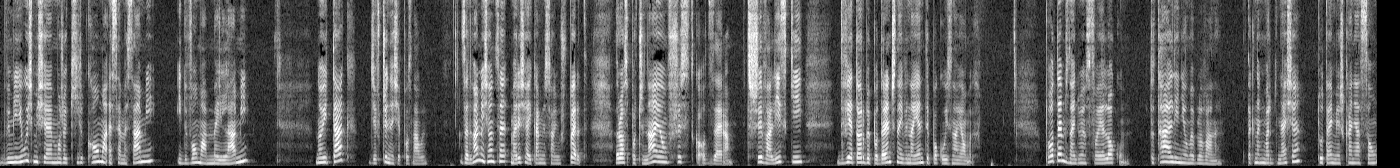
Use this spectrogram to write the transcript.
Wymieniłyśmy się może kilkoma SMS-ami i dwoma mailami. No i tak dziewczyny się poznały. Za dwa miesiące Marysia i Kamil są już w Perth. Rozpoczynają wszystko od zera. Trzy walizki, dwie torby podręczne i wynajęty pokój znajomych. Potem znajdują swoje lokum, totalnie nieumeblowane. Tak na marginesie, tutaj mieszkania są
